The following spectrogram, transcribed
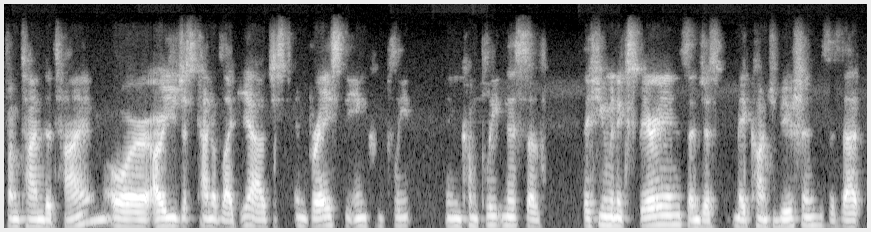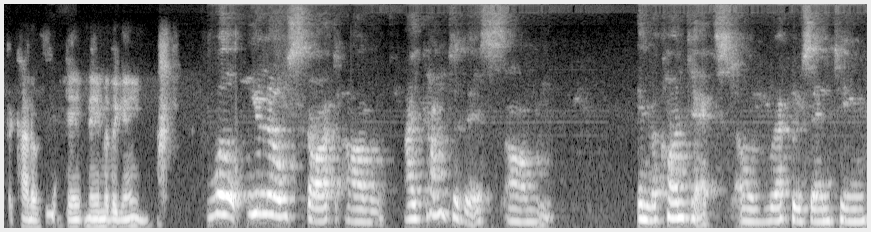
from time to time, or are you just kind of like, yeah, just embrace the incomplete incompleteness of the human experience and just make contributions? Is that the kind of game, name of the game? Well, you know, Scott, um, I come to this um, in the context of representing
